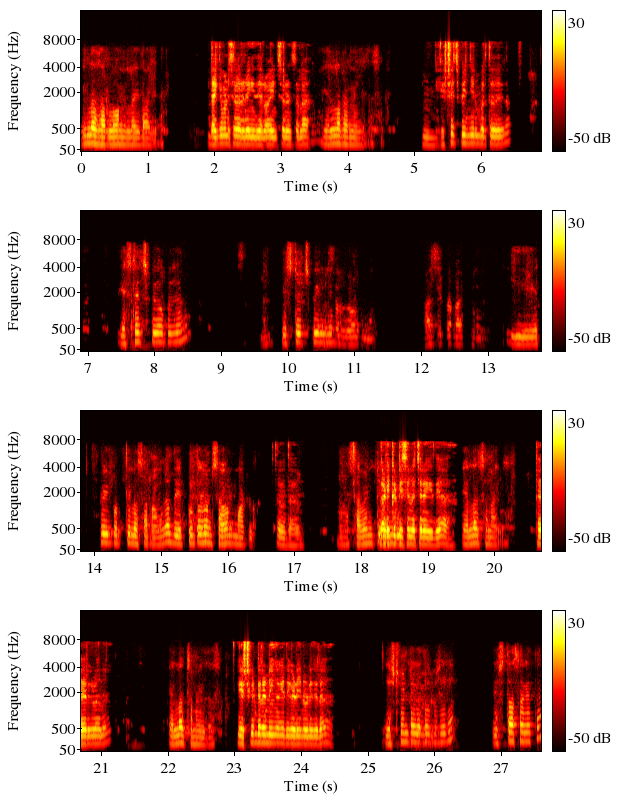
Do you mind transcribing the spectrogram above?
ಇಲ್ಲ ಸರ್ ಲೋನ್ ಇಲ್ಲ ಇದಾಗಿದೆ. ಡಾಕ್ಯುಮೆಂಟ್ಸ್ ಎಲ್ಲ ರನ್ನಿಂಗ್ ಇದೆಯಲ್ಲ ಇನ್ಶೂರೆನ್ಸ್ ಎಲ್ಲ? ಎಲ್ಲ ರನ್ನಿಂಗ್ ಇದೆ ಸರ್. ಹ್ಮ್ ಎಷ್ಟು ಎಚ್ ಪಿ ಇಂಜಿನ್ ಬರ್ತದೆ ಇದು? ಎಷ್ಟು ಎಚ್ ಪಿ ಪೂಜಾ? ಎಷ್ಟು ಎಚ್ ಪಿ ಈ ಎಚ್ ಪಿ ಗೊತ್ತಿಲ್ಲ ಸರ್ ನಮ್ಗೆ ಅದು ಟೂ ತೌಸಂಡ್ ಸೆವೆನ್ ಮಾಡಲು ಹೌದಾ? ಸೆವೆಂಟಿ ಗಾಡಿ ಕಂಡೀಷನ್ ಚೆನ್ನಾಗಿದೆಯಾ? ಎಲ್ಲ ಚೆನ್ನಾಗಿದೆ. ಟೈರ್ಗಳನ್ನ ಎಲ್ಲ ಚೆನ್ನಾಗಿದೆ ಸರ್. ಎಷ್ಟು ಗಂಟೆ ರನ್ನಿಂಗ್ ಆಗಿದೆ ಗಾಡಿ ನೋಡಿದ್ದೀರಾ? ಎಷ್ಟು ಗಂಟೆ ಆಗತ್ತೆ ಪೂಜಾ ಎಷ್ಟು ತಾಸು ಆಗತ್ತೆ?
